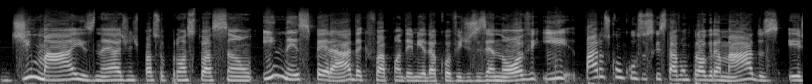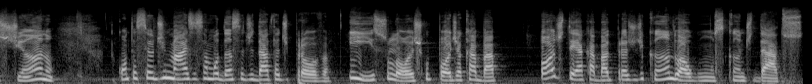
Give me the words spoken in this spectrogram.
demais, né? A gente passou por uma situação inesperada, que foi a pandemia da Covid-19, e para os concursos que estavam programados este ano, aconteceu demais essa mudança de data de prova. E isso, lógico, pode acabar pode ter acabado prejudicando alguns candidatos.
